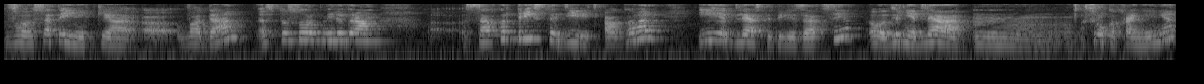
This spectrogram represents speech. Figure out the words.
в сотейнике вода 140 миллиграмм, сахар 300, 9 агар и для стабилизации, вернее для срока хранения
